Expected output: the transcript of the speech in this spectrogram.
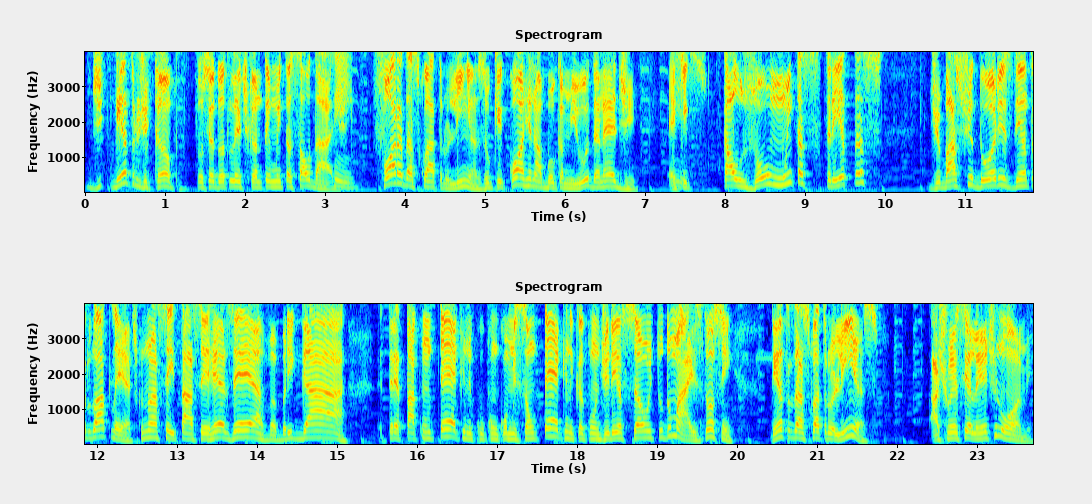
de- dentro de campo, torcedor atleticano tem muita saudade. Sim. Fora das quatro linhas, o que corre na boca miúda, né, Di? É que Isso. causou muitas tretas de bastidores dentro do Atlético. Não aceitar ser reserva, brigar, tretar com técnico, com comissão técnica, com direção e tudo mais. Então, assim, dentro das quatro linhas, acho um excelente nome.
